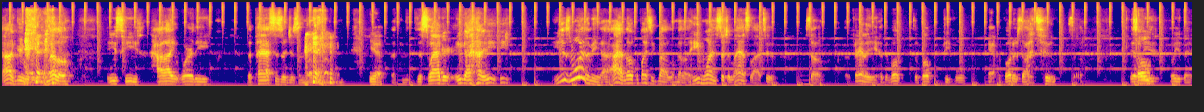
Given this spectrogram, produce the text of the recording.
I agree with it. Melo, he's he's highlight worthy. The passes are just amazing. yeah. the, the swagger, he got he he, he just won to me. I, I have no complaints about Lamelo. He won such a landslide too. So apparently the vote the vote people Yeah. the voters started too. So yeah, So- what, do you, what do you think?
